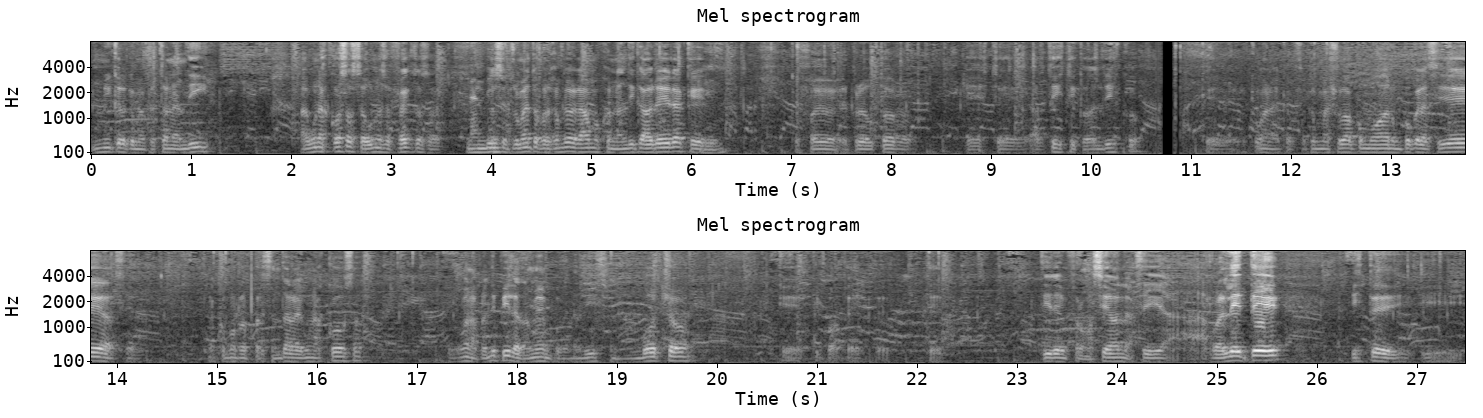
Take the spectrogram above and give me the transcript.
un micro que me prestó Nandí, algunas cosas, algunos efectos, Nandí. los instrumentos, por ejemplo, grabamos con Nandí Cabrera, que, que fue el productor este, artístico del disco que, que, bueno, que, me ayudó a acomodar un poco las ideas, y a, cómo representar algunas cosas. Y bueno, aprendí pila también, porque me dice un bocho que tipo te, te- te tira información así a, a rolete, ¿viste? Y, y-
